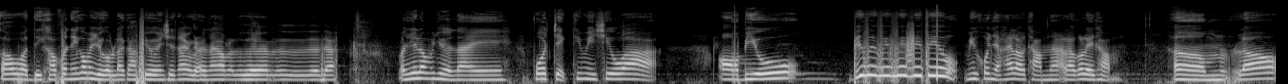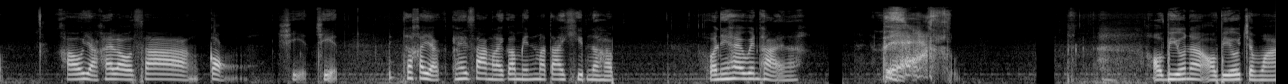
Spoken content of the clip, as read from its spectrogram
สวัสดีครับ วันนี้ก็มาอยู่กับรายการพีโอเอ็นชแนลอีกแล้วนะครับวันนี้เรามาอยู่ในโปรเจกต์ที่มีชื่อว่าออบิวบิวบิวบิวบิวบิวบวมีคนอยากให้เราทำนะ เราก็เลยทำเอ่อแล้วเขาอยากให้เราสร้างกล่องเฉดเฉดถ้าใครอยากให้สร้างอะไรก็เม้นต์มาใต้คลิปนะครับ วันนี้ให้เว้นถ่ายนะออบิวนะออบิวจะไม้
